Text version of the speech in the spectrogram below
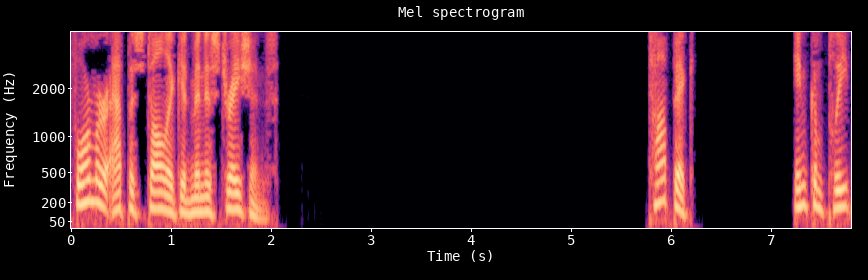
Former apostolic administrations Incomplete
